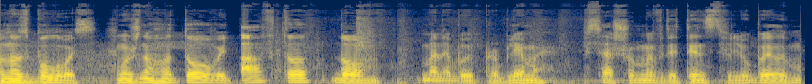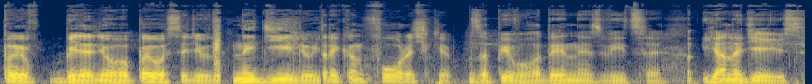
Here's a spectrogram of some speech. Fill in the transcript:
Воно збулось. Можна готовить автодом. У мене будуть проблеми. Все, що ми в дитинстві любили, пив біля нього пиво, сидів неділю, три конфорочки за півгодини звідси. Я надіюсь.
